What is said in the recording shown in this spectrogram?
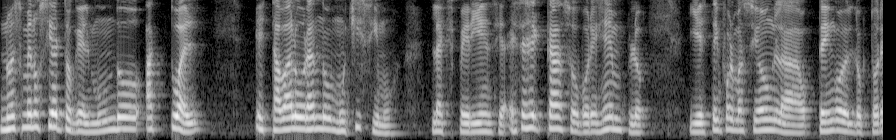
no es menos cierto que el mundo actual está valorando muchísimo la experiencia. Ese es el caso, por ejemplo, y esta información la obtengo del doctor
